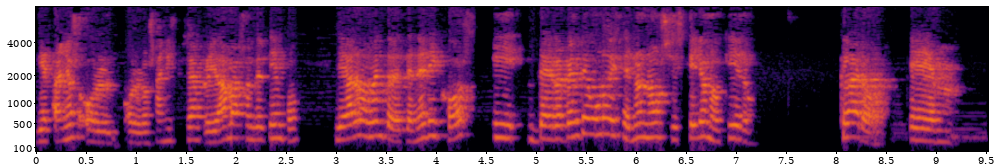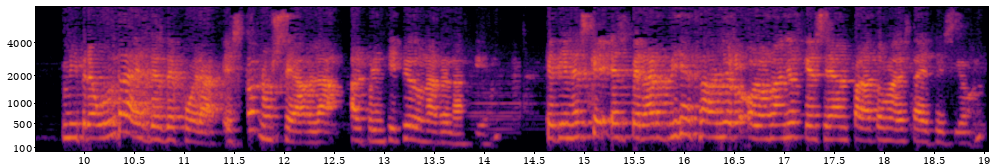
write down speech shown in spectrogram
10 años o, los años que sean, pero llevan bastante tiempo, llega el momento de tener hijos y de repente uno dice, no, no, si es que yo no quiero. Claro, em, mi pregunta es desde fuera, ¿esto no se habla al principio de una relación? Que tienes que esperar 10 años o los años que sean para tomar esta decisión.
